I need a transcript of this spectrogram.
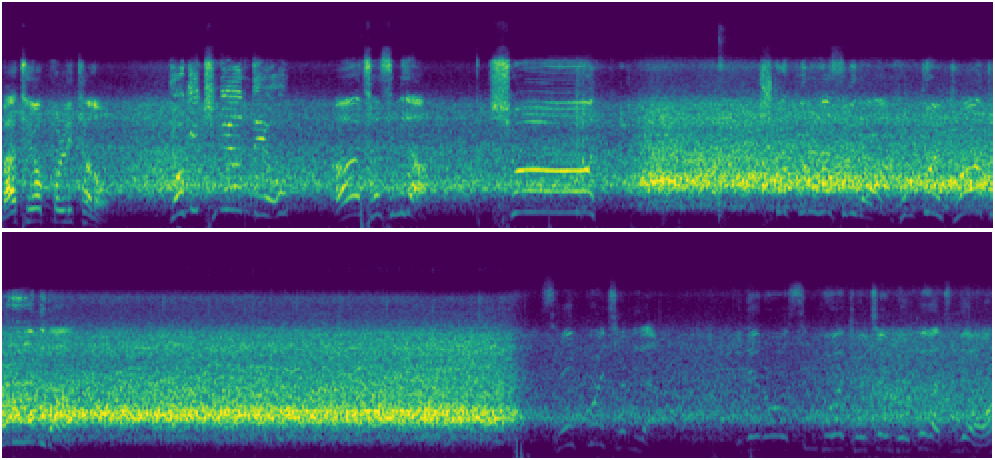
마테오 폴리타노 여기 중요한데요. 아 찬스입니다. 슛 추가골을 넣습니다. 한 골 더 달아납니다. 세 골 차입니다. 이대로 승부가 결정될 것 같은데요.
